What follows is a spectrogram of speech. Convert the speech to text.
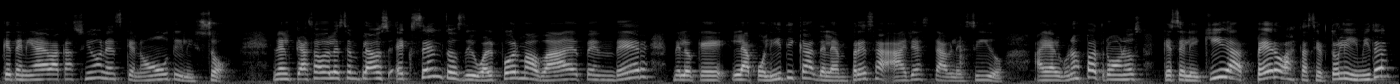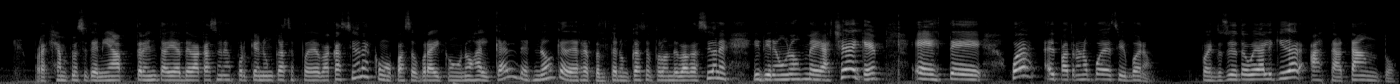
que tenía de vacaciones que no utilizó. En el caso de los empleados exentos, de igual forma va a depender de lo que la política de la empresa haya establecido. Hay algunos patronos que se liquida, pero hasta cierto límite. Por ejemplo, si tenía 30 días de vacaciones porque nunca se fue de vacaciones, como pasó por ahí con unos alcaldes, ¿no? Que de repente nunca se fueron de vacaciones y tienen unos mega cheques, este, pues el patrono puede decir, bueno, pues entonces yo te voy a liquidar hasta tanto.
